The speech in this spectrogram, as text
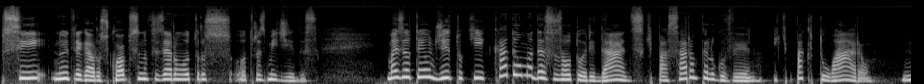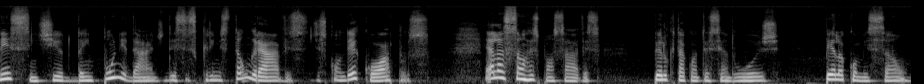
se não entregaram os corpos, se não fizeram outros, outras medidas. Mas eu tenho dito que cada uma dessas autoridades que passaram pelo governo e que pactuaram nesse sentido da impunidade desses crimes tão graves de esconder corpos, elas são responsáveis pelo que está acontecendo hoje, pela comissão,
